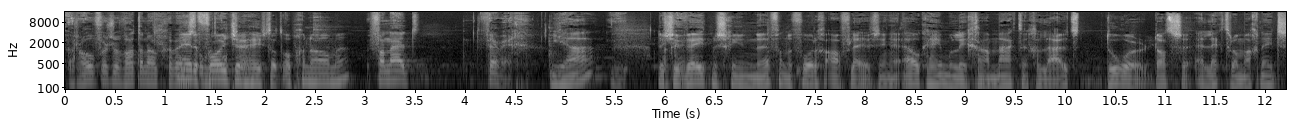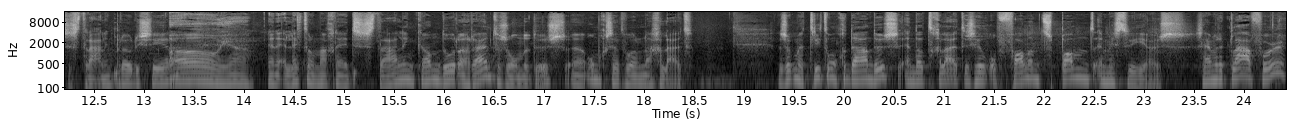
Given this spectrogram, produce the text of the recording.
rovers of wat dan ook geweest? Nee, de Voyager heeft dat opgenomen. Vanuit ver weg. Ja, dus je weet misschien hè, van de vorige afleveringen... elk hemellichaam maakt een geluid... doordat ze elektromagnetische straling produceren. Oh ja. En elektromagnetische straling kan door een ruimtezonde dus... eh, omgezet worden naar geluid. Dat is ook met Triton gedaan dus. En dat geluid is heel opvallend, spannend en mysterieus. Zijn we er klaar voor?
